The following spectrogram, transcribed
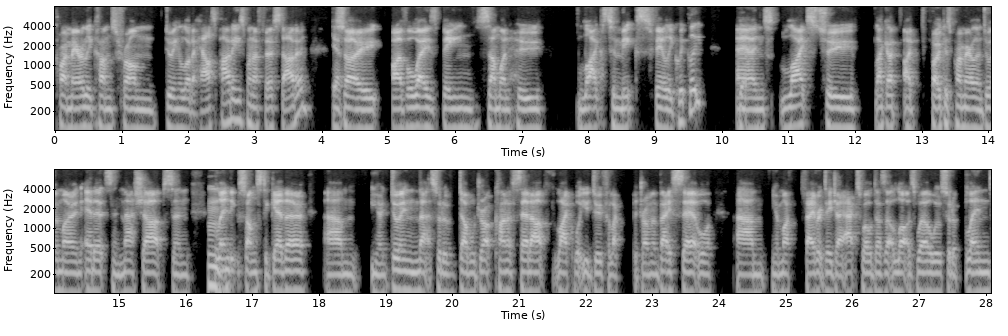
primarily comes from doing a lot of house parties when I first started. Yeah. So I've always been someone who likes to mix fairly quickly yeah. and likes to like I, I focus primarily on doing my own edits and mashups and mm. blending songs together um you know doing that sort of double drop kind of setup like what you do for like a drum and bass set or um you know my favorite dj axwell does it a lot as well we'll sort of blend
